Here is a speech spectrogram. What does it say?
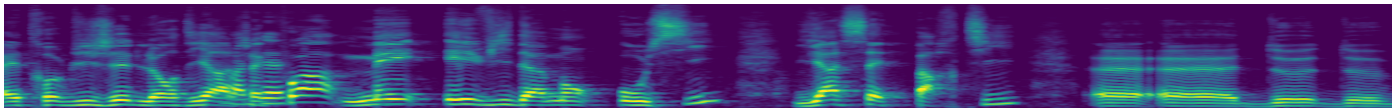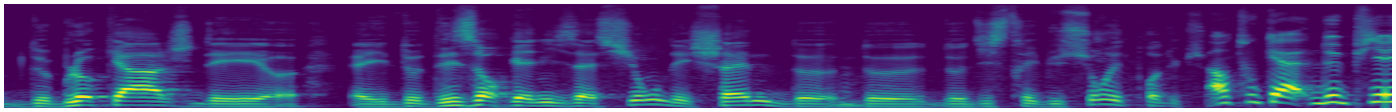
être obligé de leur dire à chaque fois, mais évidemment aussi, il y a cette partie euh, euh, de, de, blocage des, euh, et de désorganisation des chaînes de, de, distribution et de production. En tout cas, depuis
